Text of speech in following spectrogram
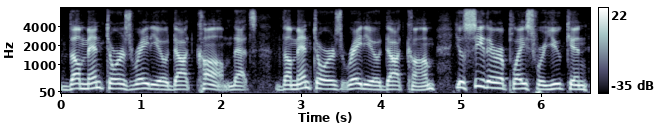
thementorsradio.com, that's thementorsradio.com, you'll see there a place where you can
